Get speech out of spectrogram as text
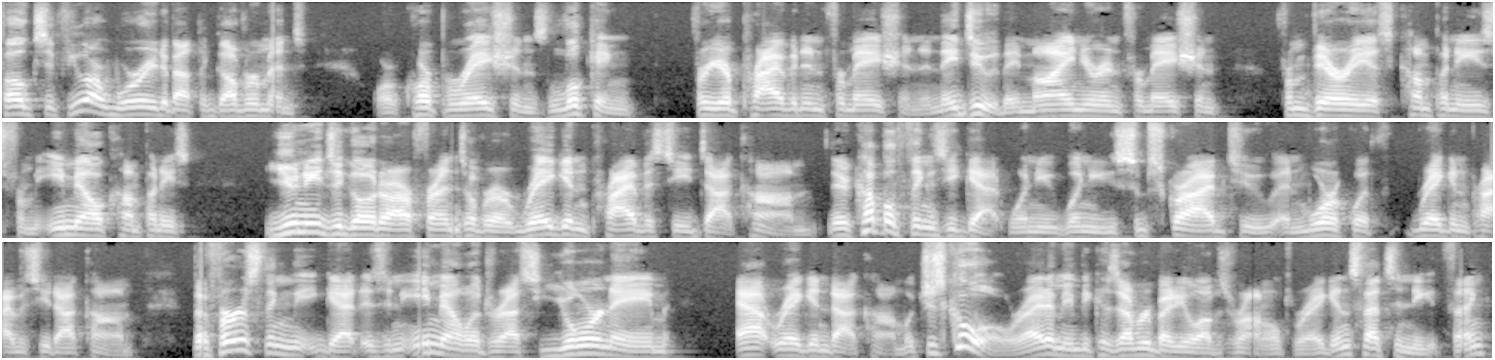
Folks, if you are worried about the government or corporations looking for your private information, and they do, they mine your information from various companies, from email companies, you need to go to our friends over at reaganprivacy.com. There are a couple things you get when you when you subscribe to and work with reaganprivacy.com. The first thing that you get is an email address, your name at reagan.com, which is cool, right? I mean, because everybody loves Ronald Reagan, so that's a neat thing.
